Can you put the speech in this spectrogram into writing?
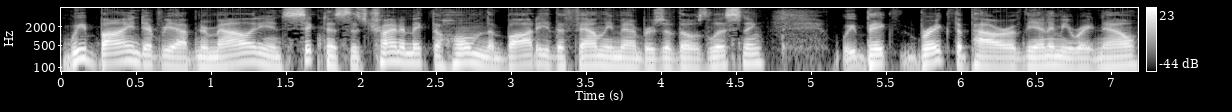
We bind every abnormality and sickness that's trying to make the home the body of the family members of those listening. We break the power of the enemy right now.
